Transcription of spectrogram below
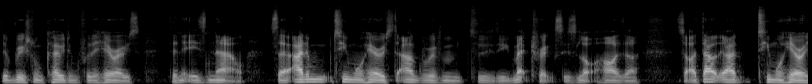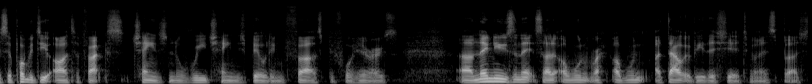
the original coding for the heroes than it is now. So adding two more heroes to algorithm to the metrics is a lot harder. So I doubt they add two more heroes. They'll probably do artifacts changing or rechange building first before heroes. Um, no news on it, so I, wouldn't. I wouldn't. I doubt it'd be this year, to be honest. But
